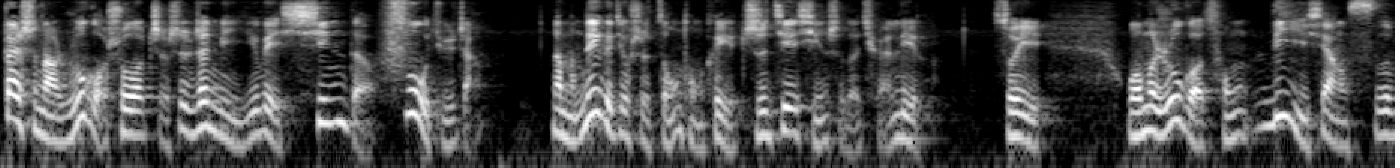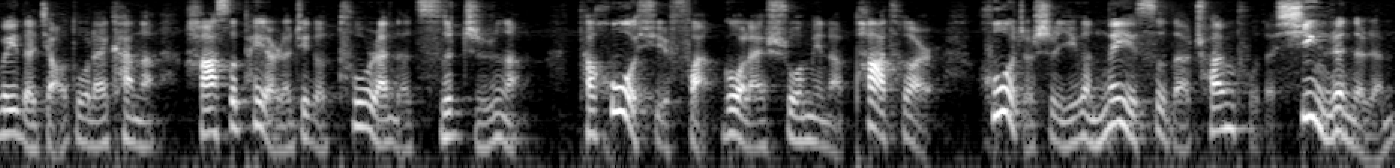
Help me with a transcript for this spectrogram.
但是呢，如果说只是任命一位新的副局长，那么那个就是总统可以直接行使的权利了。所以，我们如果从逆向思维的角度来看呢，哈斯佩尔的这个突然的辞职呢，他或许反过来说明了帕特尔或者是一个类似的川普的信任的人，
